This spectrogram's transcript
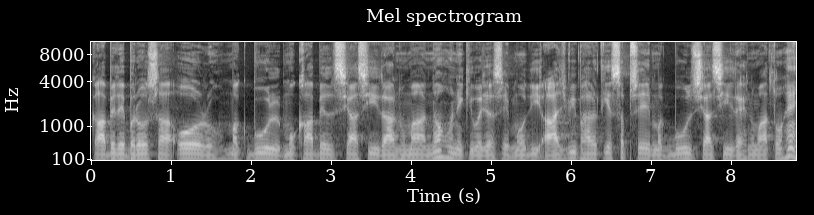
قابل بھروسہ اور مقبول مقابل سیاسی رہنما نہ ہونے کی وجہ سے مودی آج بھی بھارت کے سب سے مقبول سیاسی رہنما تو ہیں۔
